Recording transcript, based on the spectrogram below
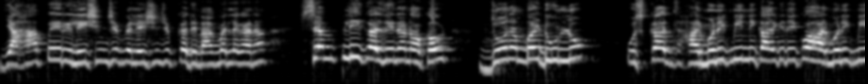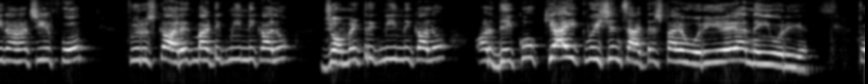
यहाँ पे रिलेशनशिप रिलेशनशिप का दिमाग मत लगाना. सिंपली कर देना नॉकआउट दो नंबर ढूंढ लो. उसका हार्मोनिक मीन निकाल के देखो. हार्मोनिक मीन आना चाहिए फोर फिर उसका अरिथमेटिक मीन निकालो. जोमेट्रिक मीन निकालो. और देखो क्या इक्वेशन सेटिस्फाई हो रही है या नहीं हो रही है. तो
